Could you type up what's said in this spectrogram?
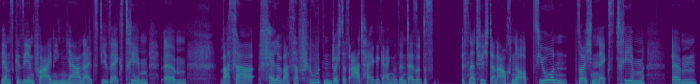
wir haben es gesehen vor einigen Jahren, als diese extremen ähm, Wasserfälle, Wasserfluten durch das Ahrtal gegangen sind. Also das ist natürlich dann auch eine Option, solchen Extremen ähm,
